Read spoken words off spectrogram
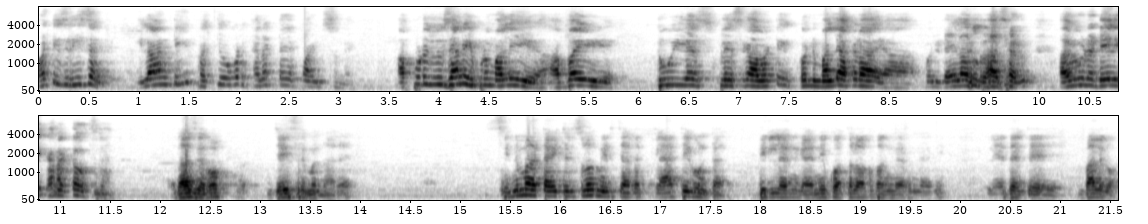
వాట్ ఈస్ రీజన్ ఇలాంటి ప్రతి ఒక్కటి కనెక్ట్ అయ్యే పాయింట్స్ ఉన్నాయి. అప్పుడు చూశాను ఇప్పుడు మళ్ళీ అబ్బాయి టూ ఇయర్స్ ప్లేస్ కాబట్టి కొన్ని మళ్ళీ అక్కడ కొన్ని డైలాగులు రాశాడు. అవి కూడా డైలీ కనెక్ట్ అవుతున్నాయి. రాజు జై శ్రీమన్నారే సినిమా టైటిల్స్లో మీరు చాలా క్లారిటీగా ఉంటారు. బిల్లన్ కానీ కొత్త లోక బంగారం కానీ లేదంటే బలగం.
